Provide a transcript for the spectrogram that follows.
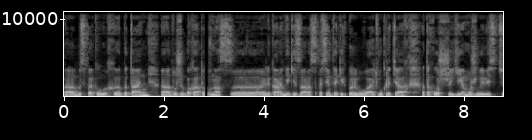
е, безпекових е, питань. Дуже багато в нас лікарень, які зараз пацієнти, яких перебувають в укриттях. А також є можливість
